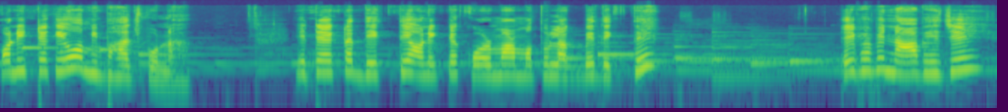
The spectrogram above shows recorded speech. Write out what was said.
পনিরটাকেও আমি ভাজবো না। এটা একটা দেখতে অনেকটা কর্মার মতো লাগবে দেখতে। এইভাবে না ভেজে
